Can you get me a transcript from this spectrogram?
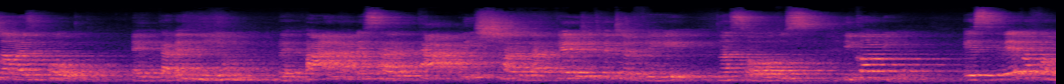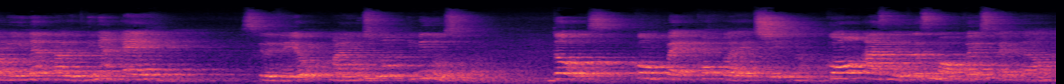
estudar mais um pouco? É o caderninho, prepara o cabeçalho caprichado daquele jeito que a tia vê nas fotos e copia. Escreva a família na letrinha R. Escreveu maiúscula e minúscula. 2. Complete com as letras móveis, perdão,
